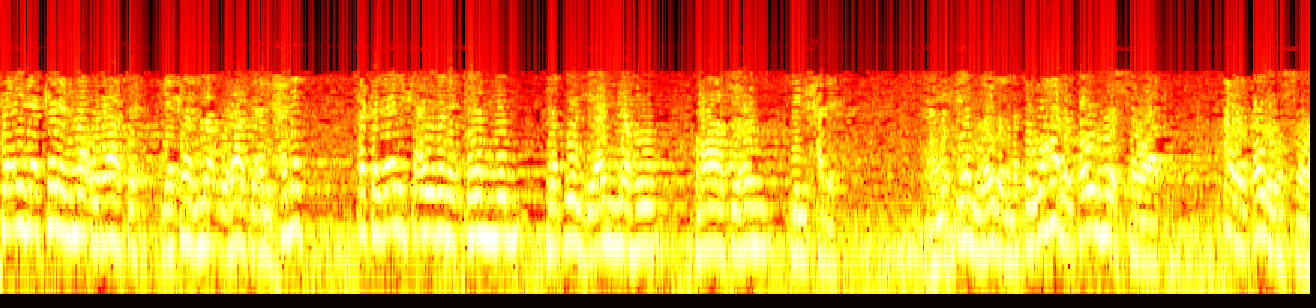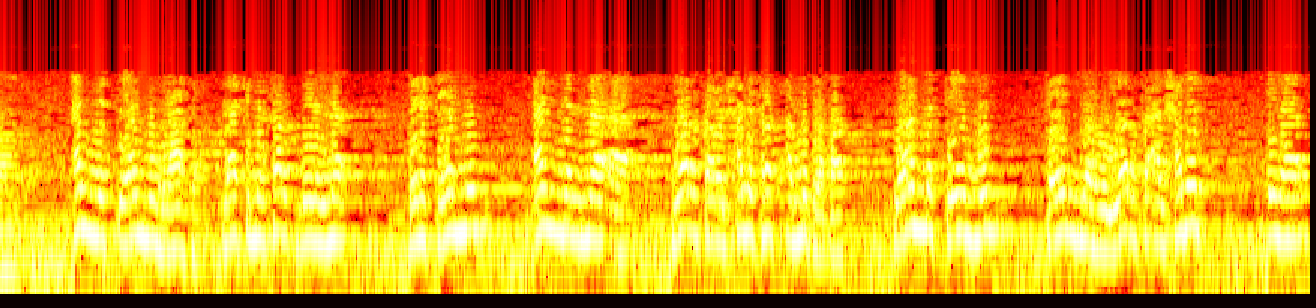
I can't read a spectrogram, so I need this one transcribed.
فإذا كان الماء رافع إذا كان الماء رافع الحدث فكذلك أيضا التيمم نقول بأنه رافع للحدث. التيمم أيضا نقول وهذا القول هو الصواب هذا القول هو الصواب أن التيمم رافع لكن الفرق بين الماء بين التيمم أن الماء يرفع الحدث رفعا مطلقا وأما التيمم فإنه يرفع الحدث إلى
